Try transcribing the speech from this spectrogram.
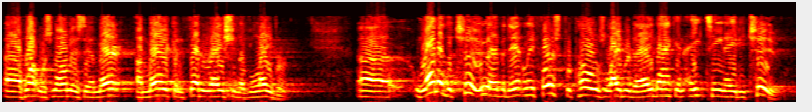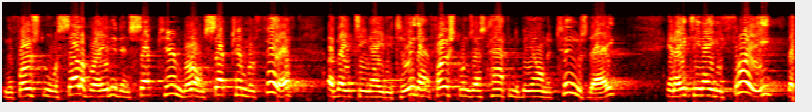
uh, what was known as the Amer- American Federation of Labor. Uh, one of the two evidently first proposed Labor Day back in 1882. And the first one was celebrated in September, on September 5th, of 1882. That first one just happened to be on a Tuesday. In 1883, they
